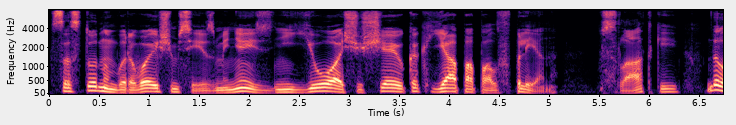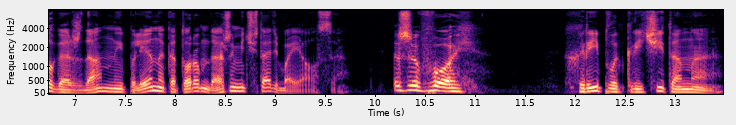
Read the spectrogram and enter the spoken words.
Со стоном, вырывающимся из меня, из нее ощущаю, как я попал в плен. В сладкий, долгожданный плен, о котором даже мечтать боялся. «Живой!» — хрипло кричит она,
